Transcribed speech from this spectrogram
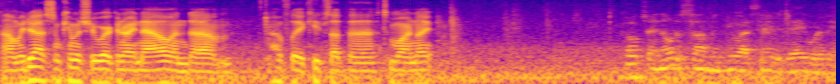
um, we do have some chemistry working right now, and um, hopefully it keeps up uh, tomorrow night. Coach, I noticed some in USA Today where they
